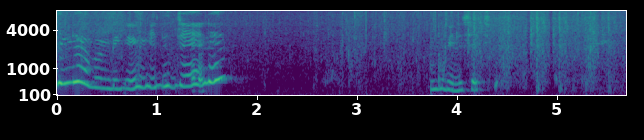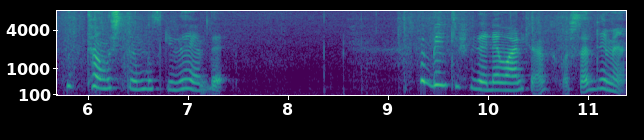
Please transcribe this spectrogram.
Biliyordum bir gün gideceğini. Bugünü seçtim. İlk tanıştığımız günü hem de. Tipimde ne var ki arkadaşlar değil mi?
